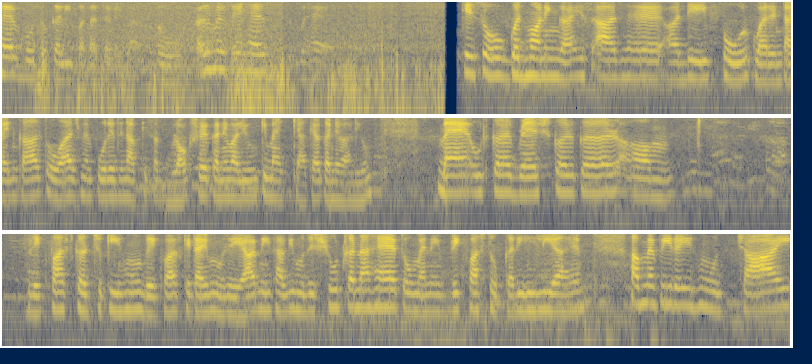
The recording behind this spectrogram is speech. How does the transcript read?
है वो तो कल ही पता चलेगा। तो कल मिलते हैं सुबह। Okay so good morning guys आज है डे फोर क्वारंटाइन का तो आज मैं पूरे दिन आपके साथ ब्लॉग शेयर करने वाली हूँ कि मैं क्या क्या करने वाली हूँ। मैं उठकर ब्रश कर कर ब्रेकफास्ट um, कर चुकी हूँ। ब्रेकफास्ट के टाइम मुझे याद नहीं था कि मुझे शूट करना है तो मैंने ब्रेकफास्ट तो कर ही लिया है। अब मैं पी रही हूँ चाय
